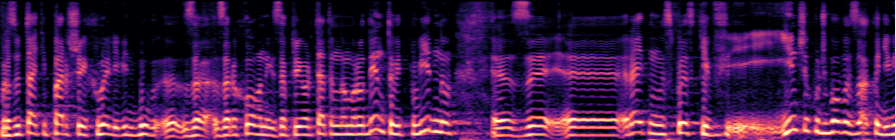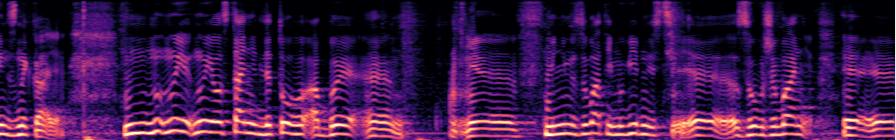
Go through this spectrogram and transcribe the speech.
в результаті першої хвилі він був зарахований за пріоритетом номер один, то відповідно е, з рейтингу рейтингових списків інших учбових закладів він зникає. Ну, ну, і, ну і останнє для того, аби. Е, Мінімізувати ймовірність е, зловживань е,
